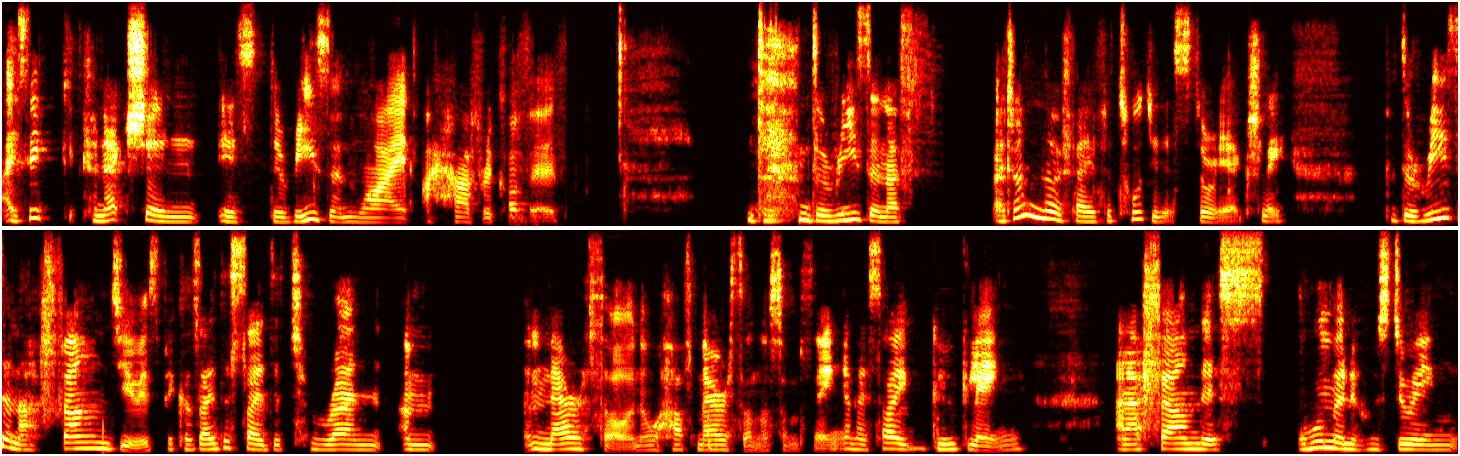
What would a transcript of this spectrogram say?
I think connection is the reason why I have recovered. The, the reason I've, I don't know if I ever told you this story actually, but the reason I found you is because I decided to run a, a marathon or half marathon or something. And I started Googling and I found this woman who's doing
